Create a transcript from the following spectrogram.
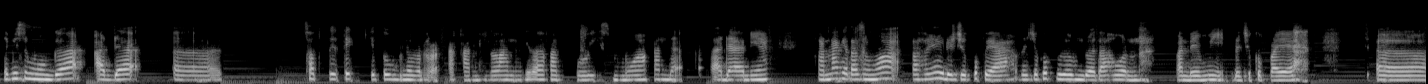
Tapi semoga ada uh, satu titik itu benar-benar akan hilang kita akan pulih semua kan keadaannya. Karena kita semua rasanya udah cukup ya udah cukup belum dua tahun pandemi udah cukup lah ya. Uh,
